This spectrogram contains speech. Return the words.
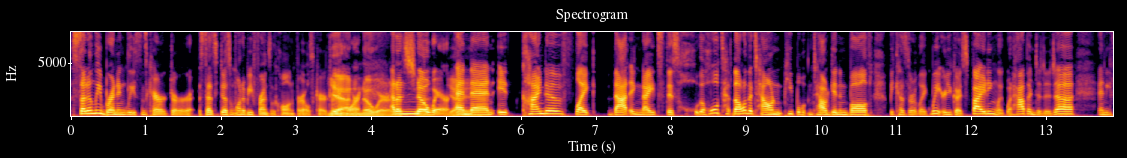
suddenly Brendan Gleeson's character says he doesn't want to be friends with Colin Farrell's character Yeah, out of nowhere. Out of That's- yeah. nowhere, Yeah, and yeah, then it kind of like that ignites this whole, the whole t- all of the town people in town get involved because they're like, wait, are you guys fighting? Like, what happened? Da da da. And he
